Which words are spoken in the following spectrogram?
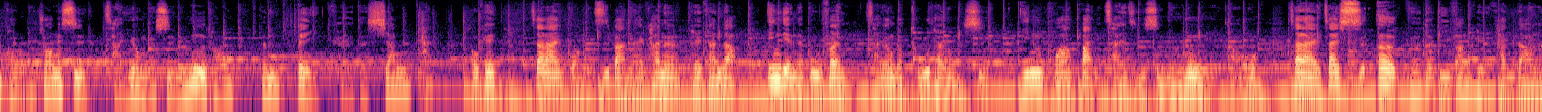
孔的装饰采用的是木头跟贝壳的镶坎。OK，再来往纸板来看呢，可以看到音点的部分采用的图腾是樱花瓣，材质是木头。再来在十二格的地方可以看到呢，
